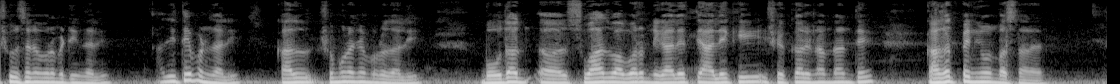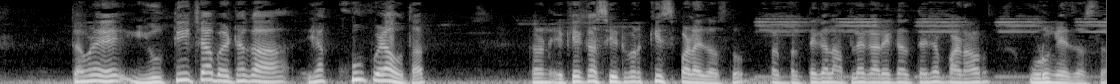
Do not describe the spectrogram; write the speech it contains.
शिवसेनेबरोबर मिटिंग झाली. आणि इथे पण झाली. काल शंभूराच्या बरोबर झाली. बहुधा सुहास बाबर निघाले ते आले की शेखर इनामदार ते कागद पेन घेऊन बसणार आहेत. त्यामुळे युतीच्या बैठका ह्या खूप वेळा होतात. कारण एकेका सीटवर किस पडायचा असतो? पण प्रत्येकाला आपल्या कार्यकर्त्याच्या पानावर उडून घ्यायचं असतं.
